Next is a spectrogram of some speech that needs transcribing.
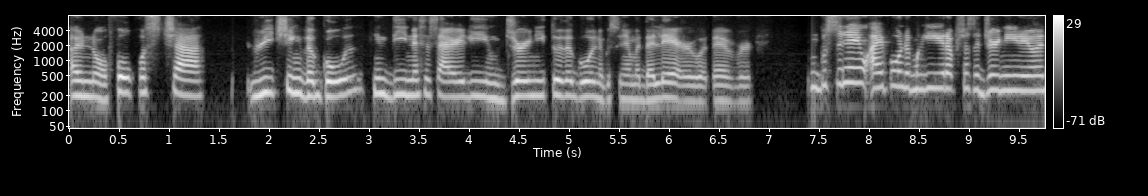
ano, focused siya reaching the goal, hindi necessarily yung journey to the goal na gusto niya madali or whatever. Kung gusto niya yung iPhone na maghihirap siya sa journey na yun,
